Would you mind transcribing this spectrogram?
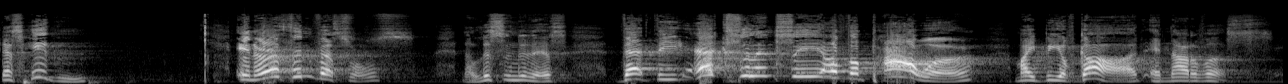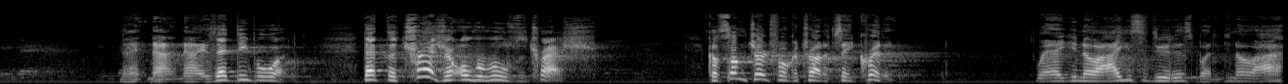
that's hidden in earthen vessels. Now listen to this, that the excellency of the power might be of God and not of us. Now, now, now is that deep or what? That the treasure overrules the trash. Because some church folk will try to take credit. Well, you know, I used to do this, but you know, I,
